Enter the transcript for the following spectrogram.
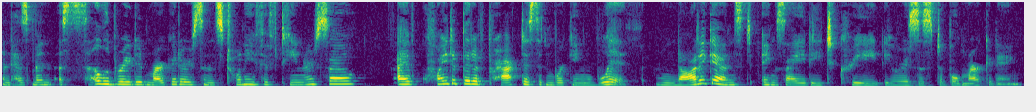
and has been a celebrated marketer since 2015 or so, I have quite a bit of practice in working with, not against, anxiety to create irresistible marketing.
